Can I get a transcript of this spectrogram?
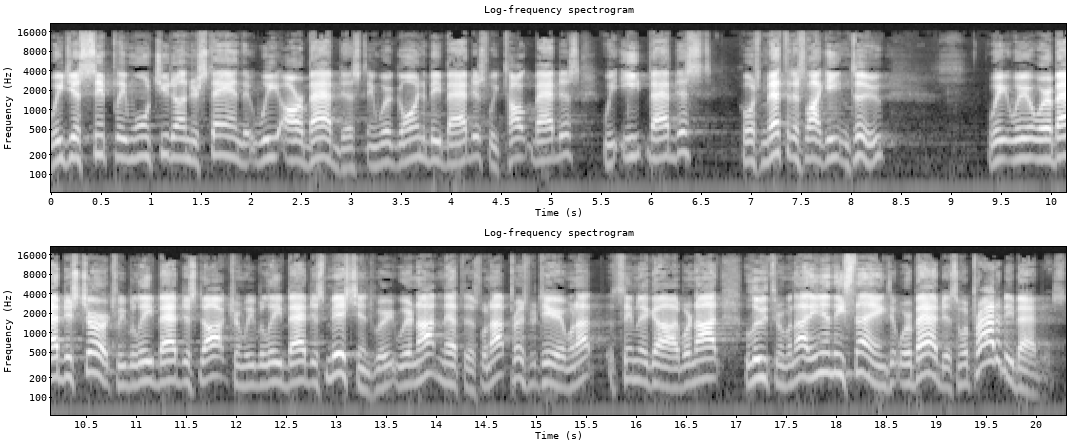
We just simply want you to understand that we are Baptist and we're going to be Baptist. We talk Baptist. We eat Baptist. Of course, Methodists like eating too. We, we, are a Baptist church. We believe Baptist doctrine. We believe Baptist missions. We're, we're not Methodist. We're not Presbyterian. We're not Assembly of God. We're not Lutheran. We're not any of these things that we're Baptist. And we're proud to be Baptist.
